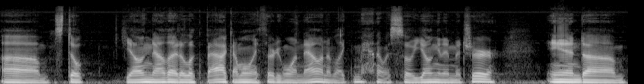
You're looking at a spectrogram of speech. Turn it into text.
um, still young. Now that I look back, I'm only 31 now, and I'm like, man, I was so young and immature, and um,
